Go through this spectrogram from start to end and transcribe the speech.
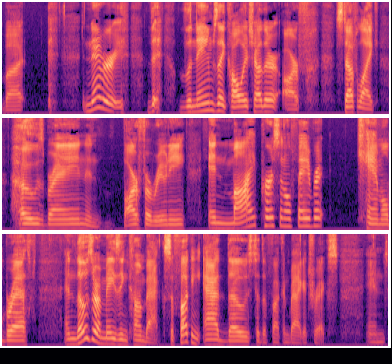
But never the the names they call each other are f- stuff like Hose Brain and Barfaroony. And my personal favorite, Camel Breath. And those are amazing comebacks. So fucking add those to the fucking bag of tricks. And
